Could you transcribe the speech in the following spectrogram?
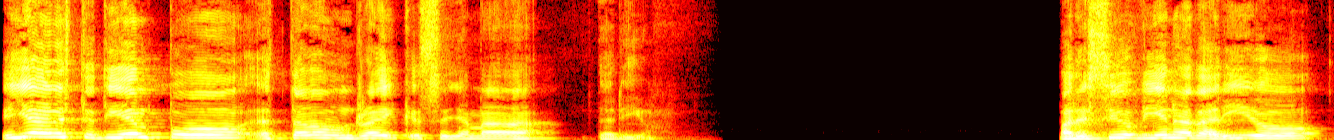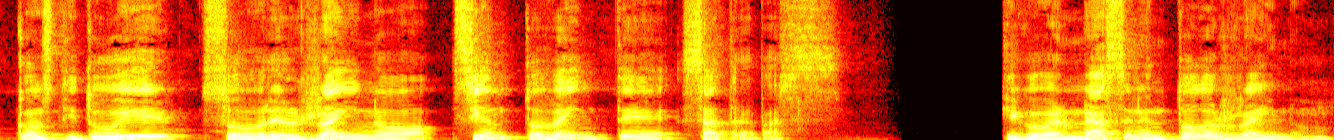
Y ya en este tiempo estaba un rey que se llamaba Darío. Pareció bien a Darío constituir sobre el reino 120 sátrapas, que gobernasen en todo el reino,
